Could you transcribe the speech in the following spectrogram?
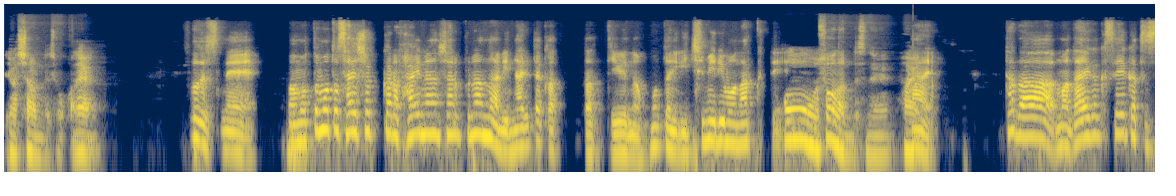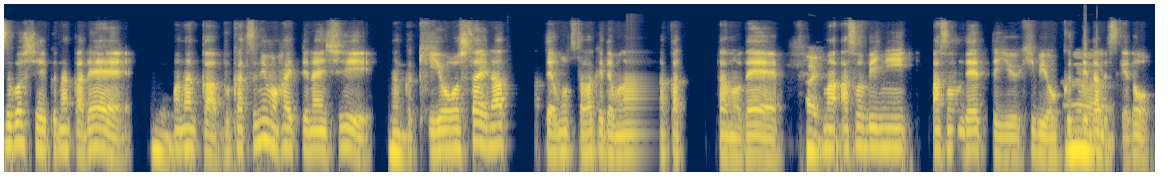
らっしゃるんでしょうかね。そうですね。まあ、もともと最初からファイナンシャルプランナーになりたかったっていうのは本当に1ミリもなくて。おおそうなんですね。はい。はい。ただ、まあ、大学生活過ごしていく中で、うんまあ、なんか部活にも入ってないし、なんか起業したいなって思ってたわけでもなかったので、はい。まあ、遊びに遊んでっていう日々を送ってたんですけど、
